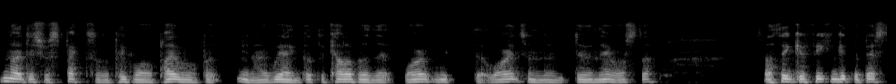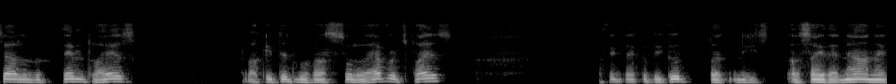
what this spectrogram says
no disrespect to the people I play with, but you know, we ain't got the caliber that warrant that Warrington doing their roster. So I think if he can get the best out of the, them players, like he did with us sort of average players, I think they could be good. But I'll say that now, and they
